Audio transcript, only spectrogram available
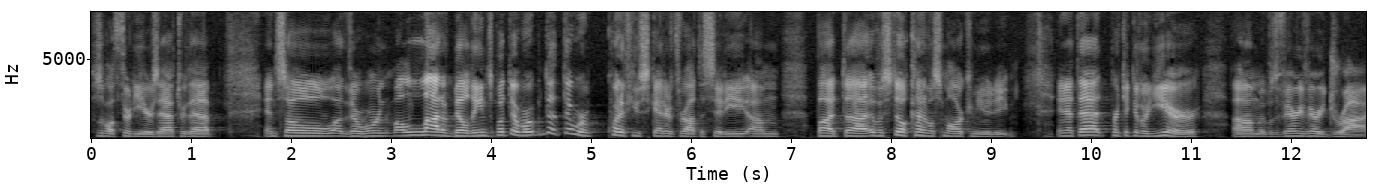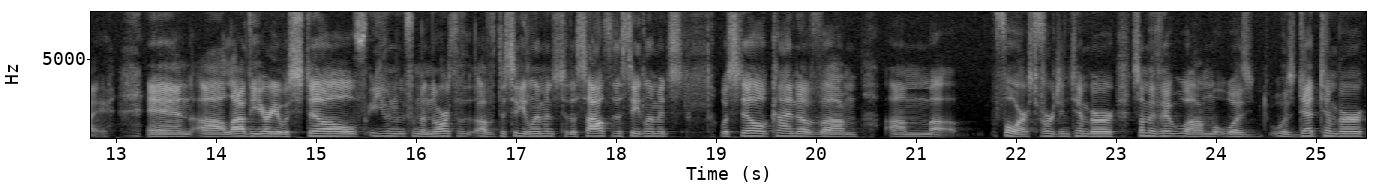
was about 30 years after that, and so uh, there weren't a lot of buildings, but there were there were quite a few scattered throughout the city. Um, but uh, it was still kind of a smaller community. And at that particular year, um, it was very, very dry. And uh, a lot of the area was still, even from the north of, the city limits to the south of the city limits, was still kind of um, um, uh, forest, virgin timber. Some of it um, was was dead timber.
